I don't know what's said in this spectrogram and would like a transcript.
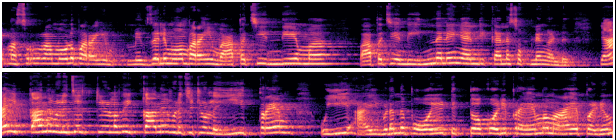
മസ്റൂർ മോൾ പറയും മിഫ്സലി മോൻ പറയും വാപ്പച്ചി എന്തിയമ്മ വാപ്പച്ചി എന്തി ഇന്നലെ ഞാൻ ഇക്കാന്റെ സ്വപ്നം കണ്ട്. ഞാൻ ഇക്കാന്ന് വിളിച്ചിട്ടുള്ളത് ഇക്കാന്നേ വിളിച്ചിട്ടുള്ളൂ. ഈ ഇത്രയും ഈ ഇവിടെ നിന്ന് പോയി ടിക്ടോക്ക് വഴി പ്രേമമായപ്പോഴും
